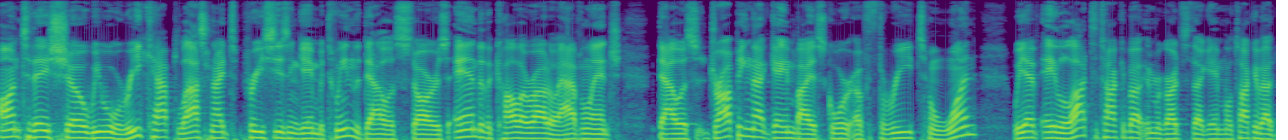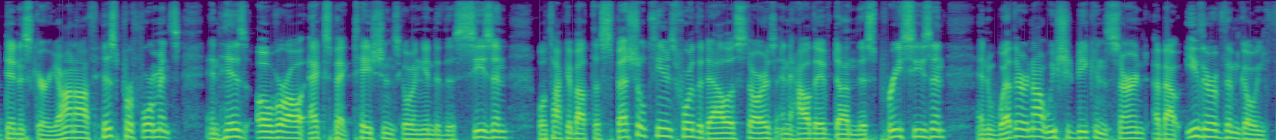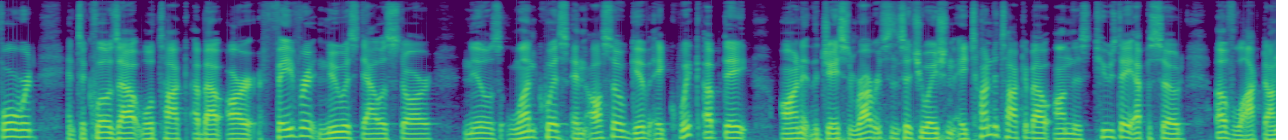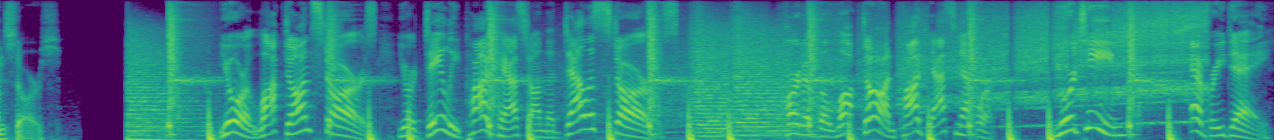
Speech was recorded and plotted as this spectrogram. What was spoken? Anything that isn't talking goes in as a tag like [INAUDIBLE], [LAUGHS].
On today's show, we will recap last night's preseason game between the Dallas Stars and the Colorado Avalanche. Dallas dropping that game by a score of 3 to 1. We have a lot to talk about in regards to that game. We'll talk about Denis Gurianov, his performance, and his overall expectations going into this season. We'll talk about the special teams for the Dallas Stars and how they've done this preseason and whether or not we should be concerned about either of them going forward. And to close out, we'll talk about our favorite newest Dallas Star, Nils Lundkvist, and also give a quick update on the Jason Robertson situation. A ton to talk about on this Tuesday episode of Locked On Stars. Your Locked On Stars, your daily podcast on the Dallas Stars. Part of the Locked On Podcast Network. Your team every day.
